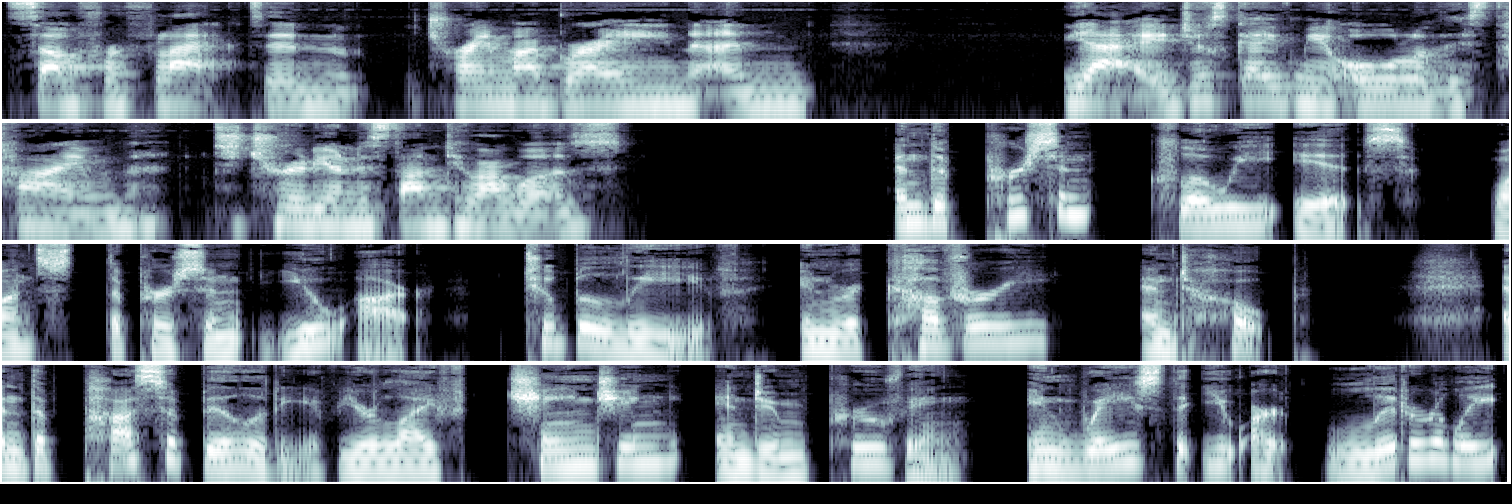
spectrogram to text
self reflect and train my brain. And yeah it just gave me all of this time to truly understand who i was. And the person chloe is wants the person you are to believe in recovery and hope and the possibility of your life changing and improving in ways that you are literally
